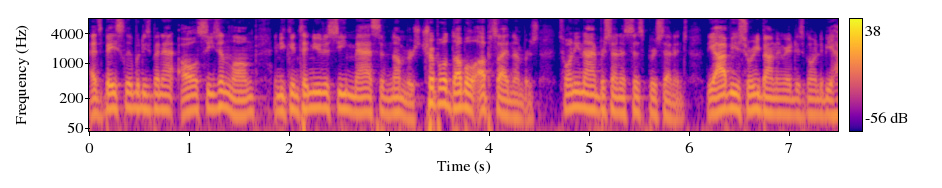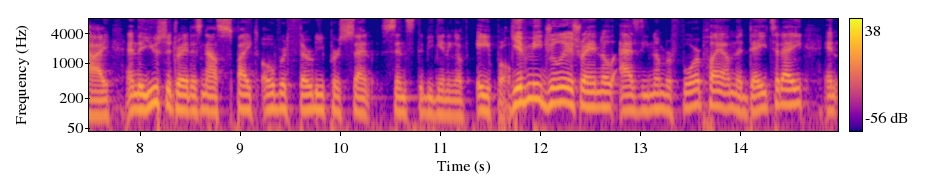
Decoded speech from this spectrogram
That's basically what he's been at all season long, and you continue to see massive numbers. Triple double upside numbers, 29% assist percentage. The obvious rebounding rate is going to be high, and the usage rate has now spiked over 30% since the beginning of April. Give me Julius Randle as the number four play on the day today, and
